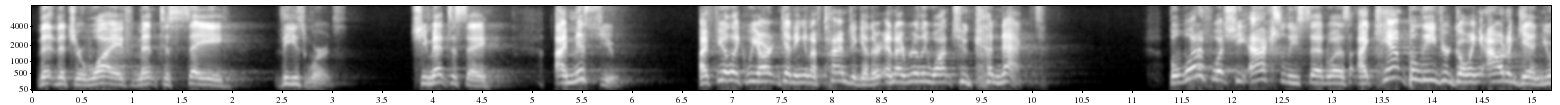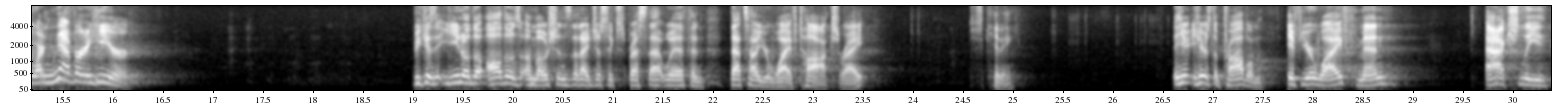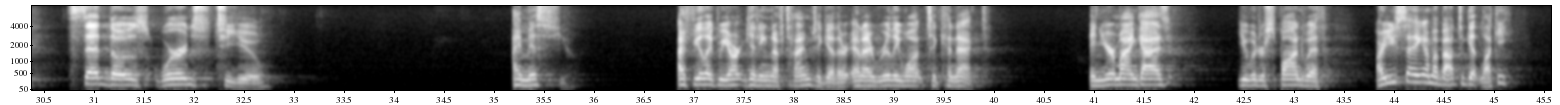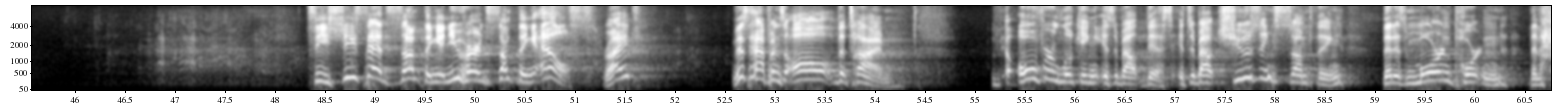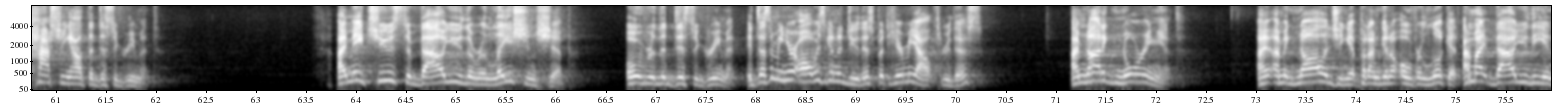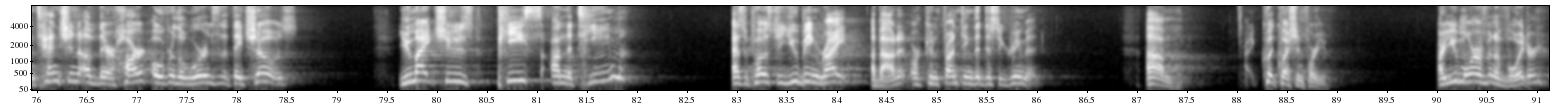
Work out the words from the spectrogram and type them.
that, that your wife meant to say these words. She meant to say, I miss you. I feel like we aren't getting enough time together, and I really want to connect. But what if what she actually said was, I can't believe you're going out again. You are never here. Because you know the, all those emotions that I just expressed that with, and that's how your wife talks, right? Just kidding. Here, here's the problem if your wife, men, actually said those words to you, I miss you. I feel like we aren't getting enough time together, and I really want to connect. In your mind, guys, you would respond with, Are you saying I'm about to get lucky? See, she said something and you heard something else, right? This happens all the time. Overlooking is about this it's about choosing something that is more important than hashing out the disagreement. I may choose to value the relationship over the disagreement. It doesn't mean you're always going to do this, but hear me out through this. I'm not ignoring it. I, am acknowledging it, but I'm going to overlook it. I might value the intention of their heart over the words that they chose. You might choose peace on the team as opposed to you being right about it or confronting the disagreement. Um, quick question for you Are you more of an avoider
